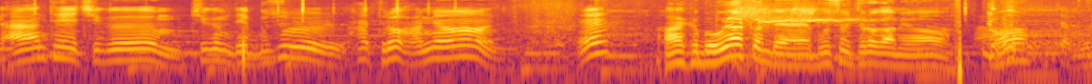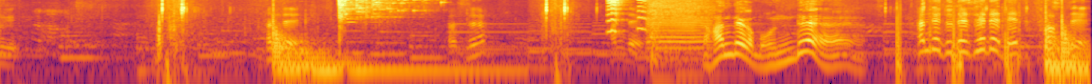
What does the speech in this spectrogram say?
나한테 지금 지금 내 무술 하 들어가면 예? 아그뭐할 건데 무술 들어가면 어? 아, 진짜 모르겠 한대 봤어요? 한대 한 대가 뭔데? 한 대, 두 대, 세 대, 네 대, 다섯 대,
